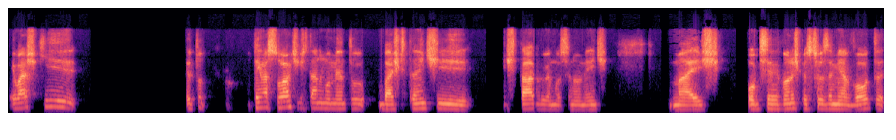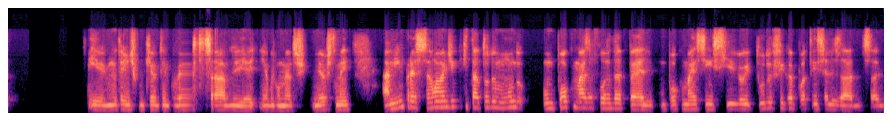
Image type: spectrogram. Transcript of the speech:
eu acho que eu tô, tenho a sorte de estar num momento bastante estável emocionalmente, mas observando as pessoas à minha volta e muita gente com quem eu tenho conversado e em alguns momentos meus também, a minha impressão é de que está todo mundo um pouco mais à flor da pele, um pouco mais sensível e tudo fica potencializado, sabe?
